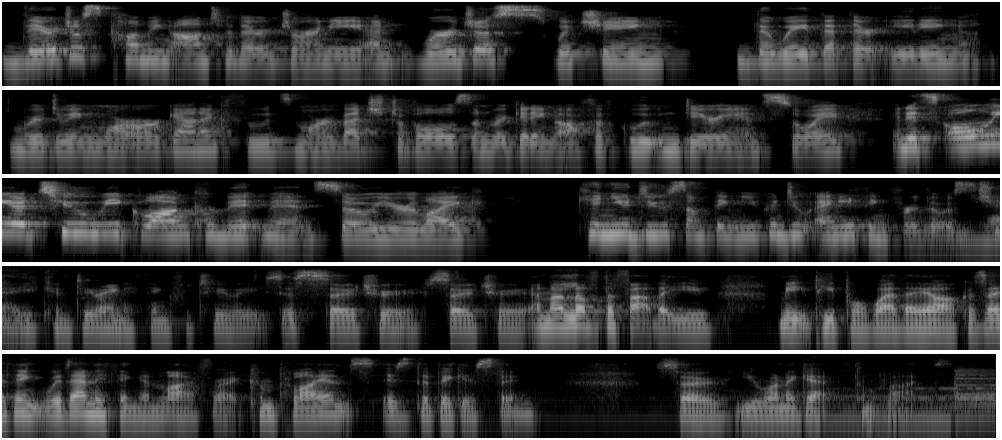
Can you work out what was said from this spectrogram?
they're just coming onto their journey and we're just switching the way that they're eating. We're doing more organic foods, more vegetables, and we're getting off of gluten, dairy, and soy. And it's only a two week long commitment. So you're like, can you do something? You can do anything for those two. Yeah, you can do right? anything for two weeks. It's so true. So true. And I love the fact that you meet people where they are, because I think with anything in life, right, compliance is the biggest thing. So you want to get compliance.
